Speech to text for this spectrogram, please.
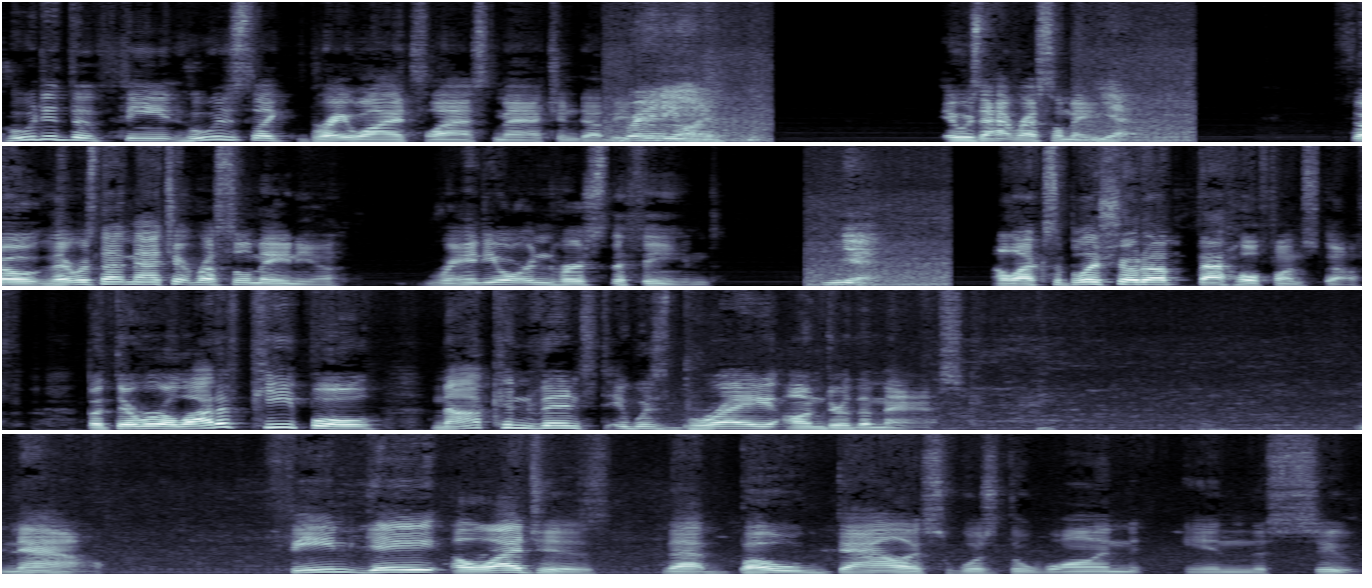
who did the Fiend? Who was like Bray Wyatt's last match in WWE? Randy Orton. It was at WrestleMania. Yeah. So there was that match at WrestleMania, Randy Orton versus the Fiend. Yeah. Alexa Bliss showed up, that whole fun stuff. But there were a lot of people not convinced it was Bray under the mask. Now, Fiend Gate alleges that Bo Dallas was the one in the suit.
